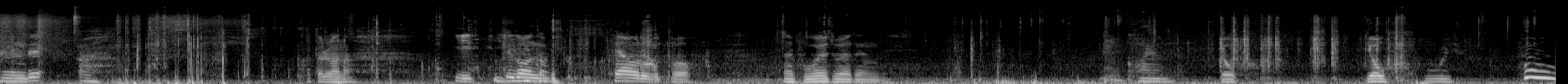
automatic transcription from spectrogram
했는데 아 어떨라나 이 뜨거운 태양으로부터 날 보호해줘야 되는데 과연 요 요. 뭐해? 후.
